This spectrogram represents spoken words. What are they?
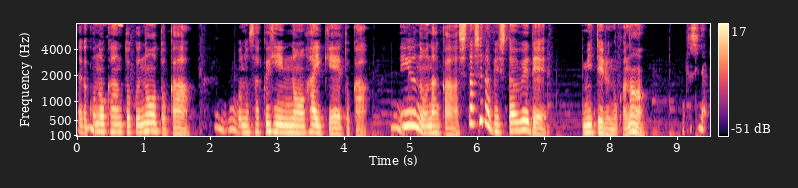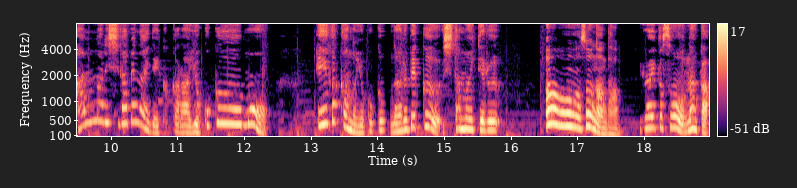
なんかこの監督のとか、うんこの作品の背景とかうん。っていうのをなんか下調べした上で見てるのかな。私ね、あんまり調べないでいくから、予告も、映画館の予告、なるべく下向いてる。ああ、そうなんだ。意外とそう、なんか、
